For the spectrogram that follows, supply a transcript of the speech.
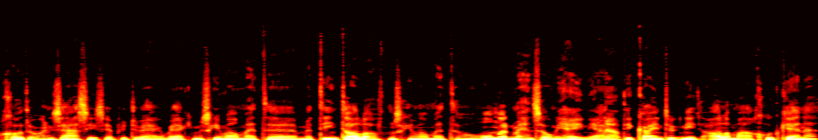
grote organisaties heb je te werken, werk je misschien wel met, eh, met tientallen of misschien wel met honderd mensen om je heen. Ja, Ja. die kan je natuurlijk niet allemaal goed kennen.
